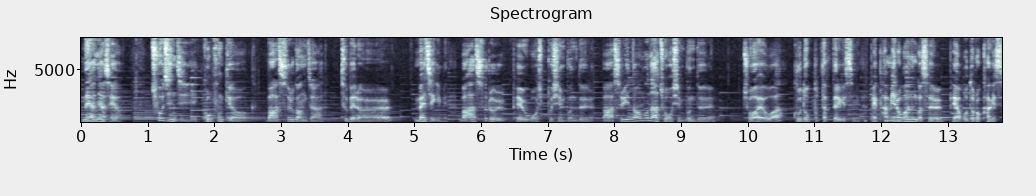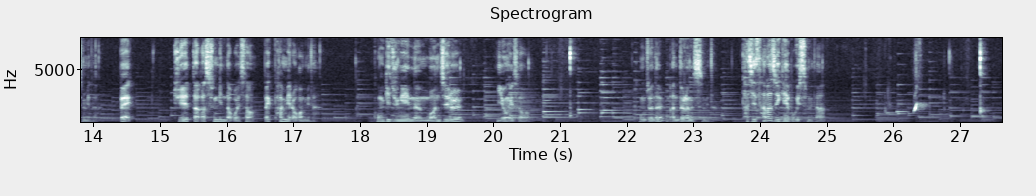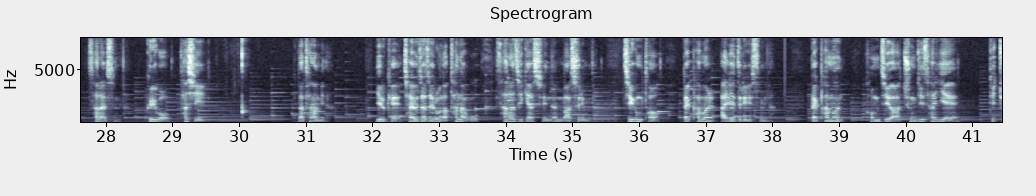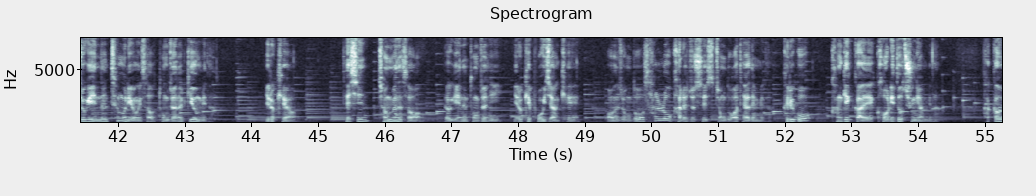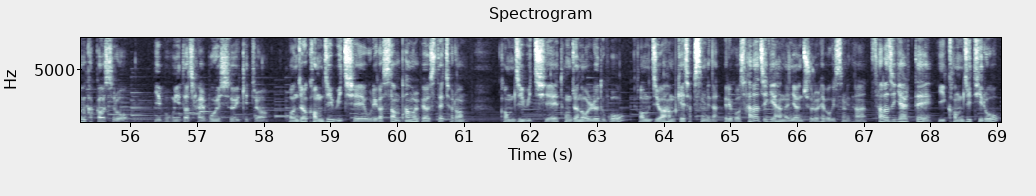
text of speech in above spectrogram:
네 안녕하세요. 초진지 고품격 마술 강좌 투베럴 매직입니다. 마술을 배우고 싶으신 분들 마술이 너무나 좋으신 분들 좋아요와 구독 부탁드리겠습니다. 백팜이라고 하는 것을 배워보도록 하겠습니다. 백 뒤에다가 숨긴다고 해서 백팜이라고 합니다. 공기 중에 있는 먼지를 이용해서 동전을 만들어냈습니다. 다시 사라지게 해보겠습니다. 사라졌습니다. 그리고 다시 나타납니다. 이렇게 자유자재로 나타나고 사라지게 할 수 있는 마술입니다. 지금부터 백팜을 알려드리겠습니다. 백팜은 검지와 중지 사이에 뒤쪽에 있는 틈을 이용해서 동전을 끼웁니다. 이렇게요. 대신 정면에서 여기에 있는 동전이 이렇게 보이지 않게 어느 정도 살로 가려줄 수 있을 정도가 돼야 됩니다. 그리고 관객과의 거리도 중요합니다. 가까우면 가까울수록 이 부분이 더 잘 보일 수 있겠죠. 먼저 검지 위치에 우리가 썸팜을 배웠을 때처럼 검지 위치에 동전을 올려두고 엄지와 함께 잡습니다. 그리고 사라지게 하는 연출을 해보겠습니다. 사라지게 할 때 이 검지 뒤로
